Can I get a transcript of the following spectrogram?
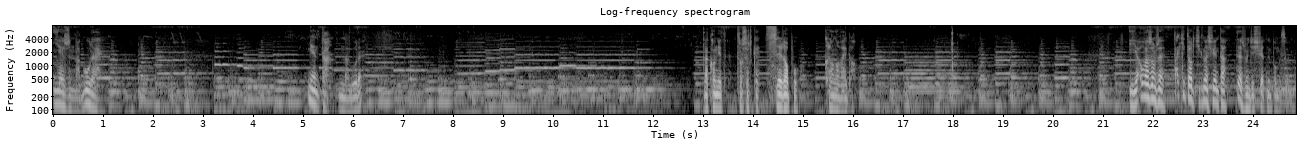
Jeżyn na górę. Mięta na górę. Na koniec troszeczkę syropu klonowego. I ja uważam, że taki torcik na święta też będzie świetnym pomysłem.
